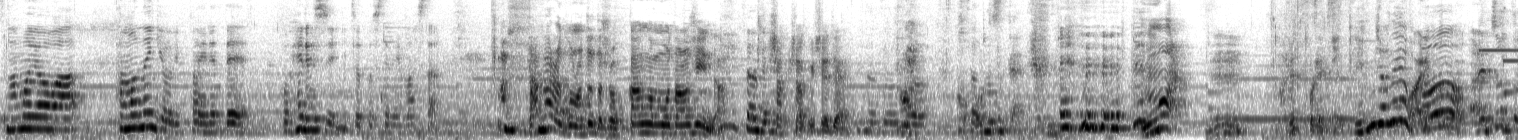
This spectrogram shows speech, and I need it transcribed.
ツナマヨは玉ねぎをいっぱい入れてこうヘルシーにちょっとしてみました。だからこのちょっと食感がもう楽しいんだ。そうですシャクシャクしてて。うそうそう。そう心遣いまい！うん。あれこれいいんじゃねえ割とおあれちょっと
